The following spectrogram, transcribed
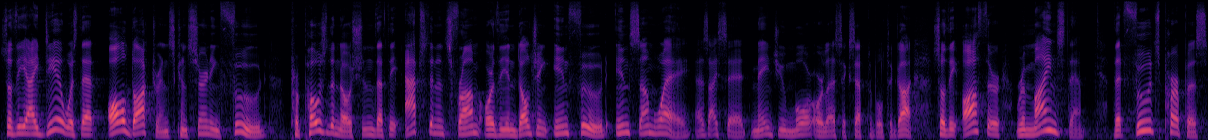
So the idea was that all doctrines concerning food proposed the notion that the abstinence from or the indulging in food in some way, as I said, made you more or less acceptable to God. So the author reminds them that food's purpose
